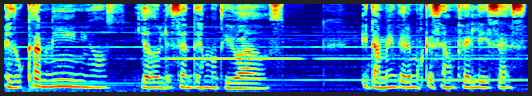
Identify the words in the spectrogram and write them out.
educar niños y adolescentes motivados y también queremos que sean felices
